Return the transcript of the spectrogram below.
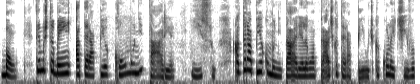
Bom, temos também a terapia comunitária. Isso. A terapia comunitária é uma prática terapêutica coletiva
